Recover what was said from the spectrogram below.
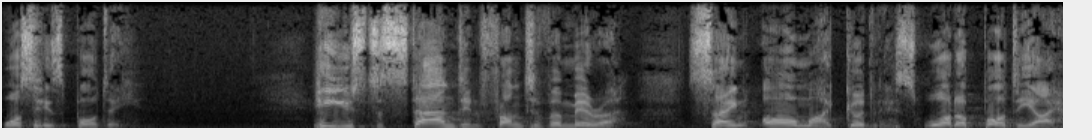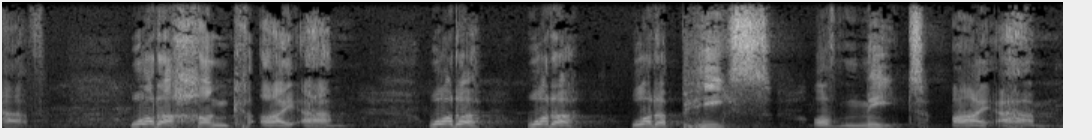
was his body. He used to stand in front of a mirror saying, Oh my goodness, what a body I have. What a hunk I am. What a, what a, what a piece of meat I am.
